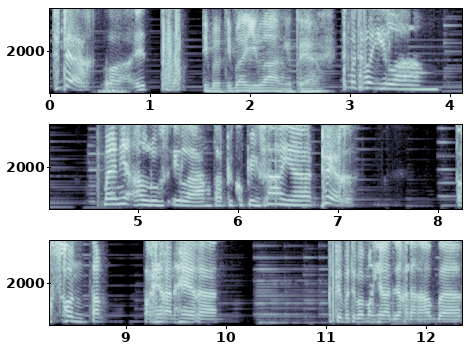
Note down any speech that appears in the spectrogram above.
tidak. Wah itu. Tiba-tiba hilang gitu ya. Tiba-tiba hilang. Mainnya halus hilang, tapi kuping saya der. Tersontak, terheran-heran. Tiba-tiba menghilang tidak ada kabar.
